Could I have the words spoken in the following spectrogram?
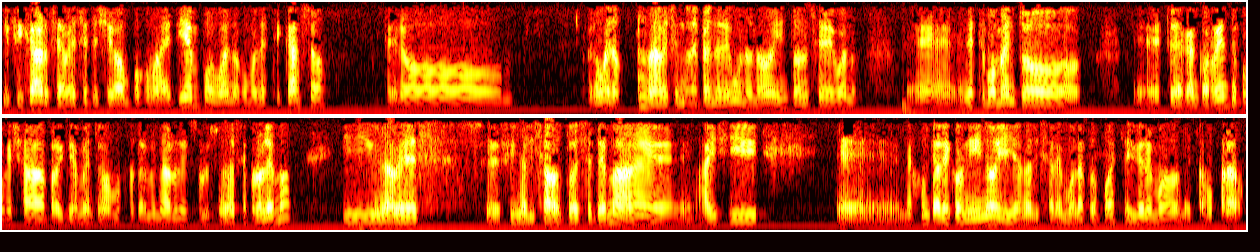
y fijarse, a veces te lleva un poco más de tiempo, bueno, como en este caso, pero pero bueno, a veces no depende de uno, ¿no? Y entonces, bueno, eh, en este momento eh, estoy acá en Corriente porque ya prácticamente vamos a terminar de solucionar ese problema y una vez eh, finalizado todo ese tema, eh, ahí sí eh, me juntaré con Nino y analizaremos la propuesta y veremos dónde estamos parados.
